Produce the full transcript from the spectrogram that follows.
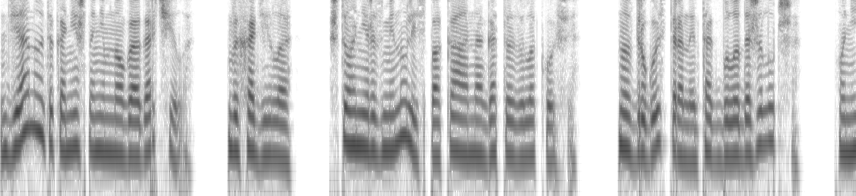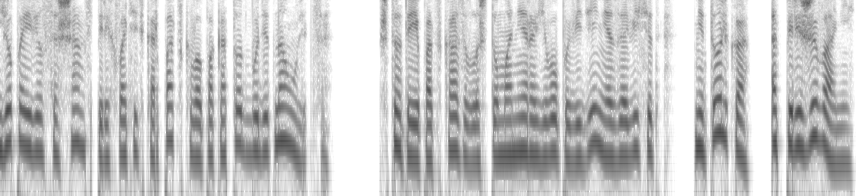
Диану это, конечно, немного огорчило. Выходило, что они разминулись, пока она готовила кофе. Но, с другой стороны, так было даже лучше. У нее появился шанс перехватить Карпатского, пока тот будет на улице. Что-то ей подсказывало, что манера его поведения зависит не только от переживаний,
